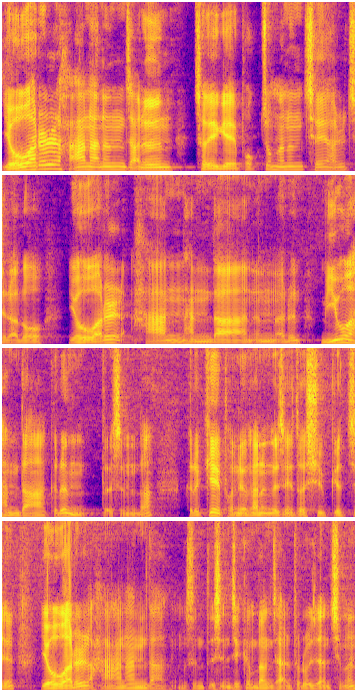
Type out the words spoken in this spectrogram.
여호와를 한하는 자는 저에게 복종하는 채 할지라도 여호와를 한한다는 말은 미워한다 그런 뜻입니다. 그렇게 번역하는 것이 더 쉽겠죠. 여호와를 한한다 무슨 뜻인지 금방 잘 들어오지 않지만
